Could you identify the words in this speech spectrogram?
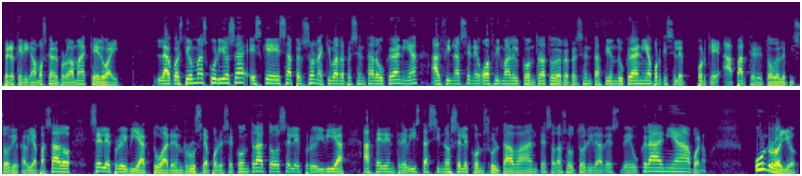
pero que digamos que en el programa quedó ahí. La cuestión más curiosa es que esa persona que iba a representar a Ucrania al final se negó a firmar el contrato de representación de Ucrania porque se le porque aparte de todo el episodio que había pasado, se le prohibía actuar en Rusia por ese contrato, se le prohibía hacer entrevistas si no se le consultaba antes a las autoridades de Ucrania, bueno, un rollo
